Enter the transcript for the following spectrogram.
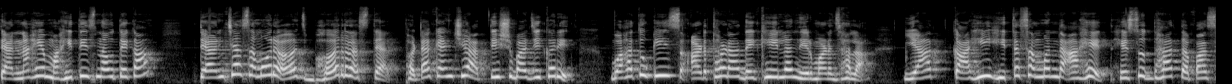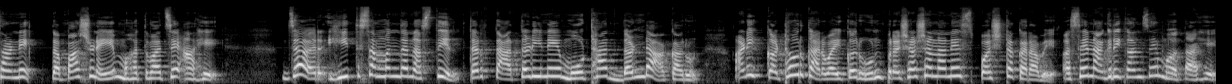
त्यांना हे माहितीच नव्हते का? त्यांच्यासमोरच भर रस्त्यात फटाक्यांची आतिषबाजी करीत वाहतुकीस अडथळा देखील निर्माण झाला. यात काही हितसंबंध आहेत हे सुद्धा तपासाने तपासणे महत्त्वाचे आहे. जर हितसंबंध नसतील तर तातडीने मोठा दंड आकारून आणि कठोर कारवाई करून प्रशासनाने स्पष्ट करावे असे नागरिकांचे मत आहे.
